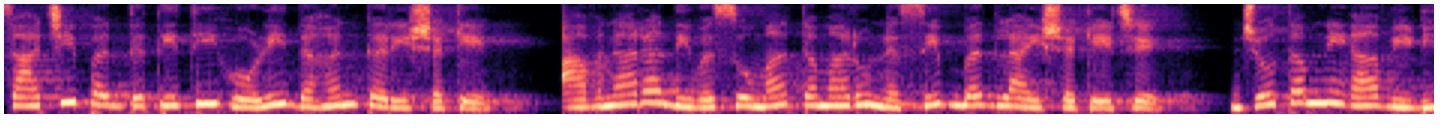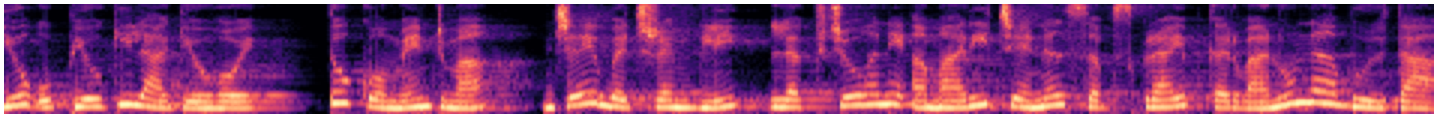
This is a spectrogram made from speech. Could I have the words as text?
સાચી પદ્ધતિથી હોળી દહન કરી શકે. આવનારા દિવસોમાં તમારું નસીબ બદલાઈ શકે છે. જો તમને આ વિડિયો ઉપયોગી લાગ્યો હોય, તો કોમેન્ટમાં જય બજરંગબલી લખજો અને અમારી ચેનલ સબસ્ક્રાઇબ કરવાનું ના ભૂલતા.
